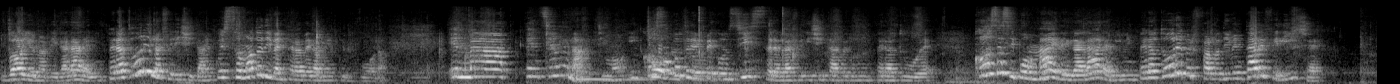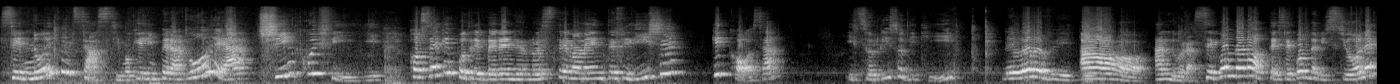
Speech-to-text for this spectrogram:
Vogliono regalare all'imperatore la felicità, in questo modo diventerà veramente buono. E ma pensiamo un attimo, in cosa potrebbe consistere la felicità per un imperatore? Cosa si può mai regalare ad un imperatore per farlo diventare felice? Se noi pensassimo che l'imperatore ha cinque figli, cos'è che potrebbe renderlo estremamente felice? Che cosa? Il sorriso di chi? Dei loro figli. Oh, allora, seconda notte, seconda missione,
